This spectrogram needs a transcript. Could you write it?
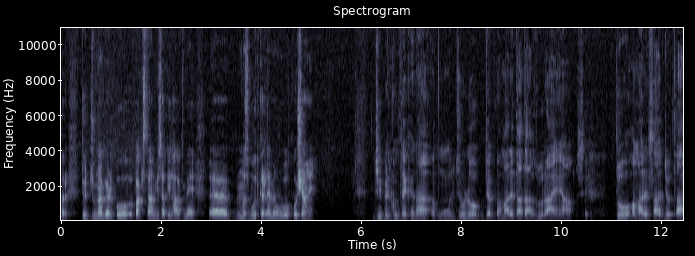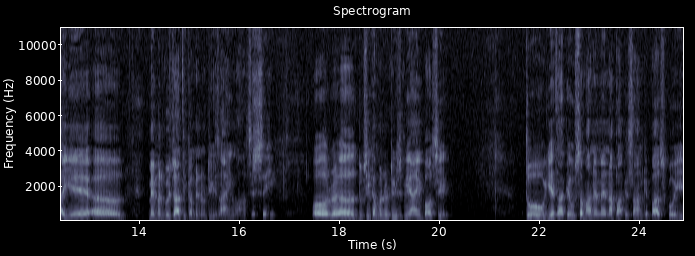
पर जो जूनागढ़ को पाकिस्तान के साथ इलाक में मज़बूत करने में वो कोशा हैं? जी बिल्कुल देखे ना जो लोग जब हमारे दादा हजूर आए यहाँ तो हमारे साथ जो था ये मेमन गुजराती कम्युनिटीज़ आई वहाँ से। सही। और दूसरी कम्युनिटीज़ भी आई बहुत सी। तो ये था कि उस ज़माने में ना पाकिस्तान के पास कोई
